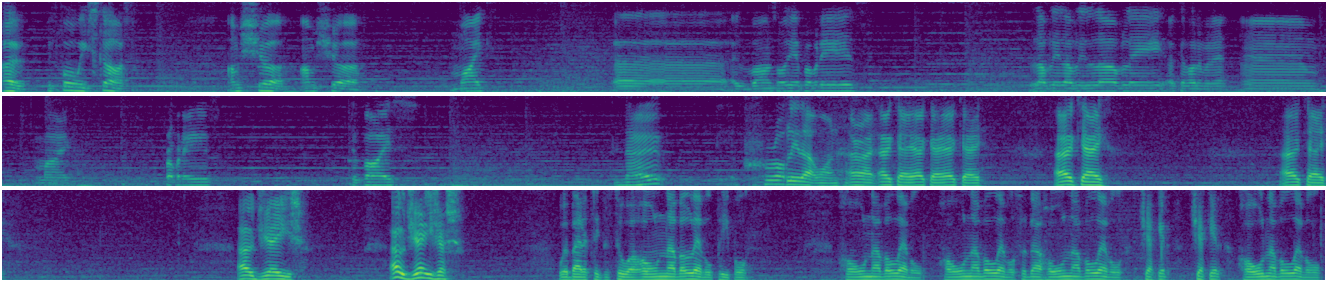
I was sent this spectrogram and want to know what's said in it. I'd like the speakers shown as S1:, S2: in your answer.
S1: Oh, before we start, I'm sure, I'm sure, mic, uh, advanced audio properties, lovely, lovely, lovely. Okay, hold a minute. Um, mic, properties, device. No, probably that one. All right. Okay. Okay. Okay. Okay. Okay. Oh, jeez. Oh, Jesus. We're about to take this to a whole nother level, people. Whole nother level. Whole nother level. So the whole nother level. Check it. Check it. Whole nother level.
